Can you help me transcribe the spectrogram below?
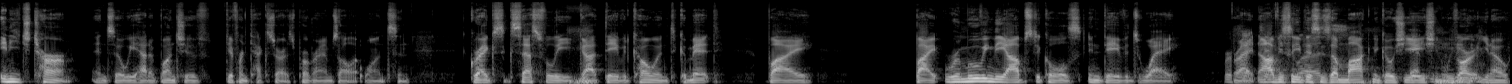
each term. And so we had a bunch of different Techstars programs all at once. And Greg successfully got David Cohen to commit by by removing the obstacles in David's way. right. Obviously, this is a mock negotiation. We've already, you know,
